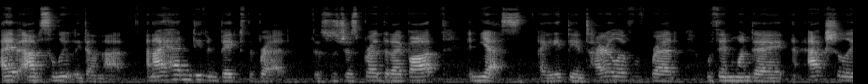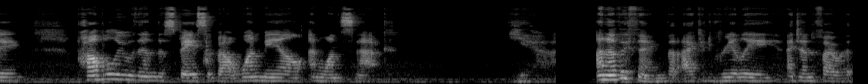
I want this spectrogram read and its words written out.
I have absolutely done that, and I hadn't even baked the bread. This was just bread that I bought, and yes, I ate the entire loaf of bread within one day, and actually, probably within the space of about one meal and one snack. Yeah. Another thing that I could really identify with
